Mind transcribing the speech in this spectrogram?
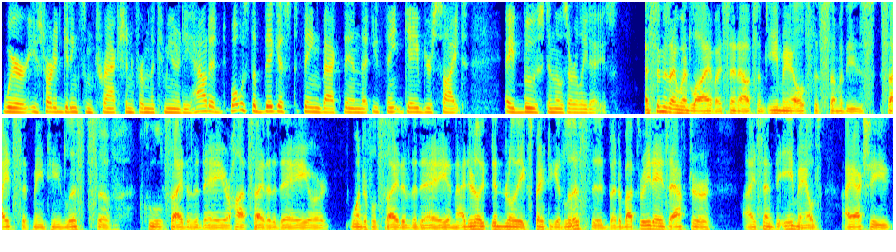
where you started getting some traction from the community? How did what was the biggest thing back then that you think gave your site a boost in those early days? As soon as I went live, I sent out some emails to some of these sites that maintain lists of cool site of the day or hot site of the day or wonderful site of the day. And I really didn't really expect to get listed, but about three days after I sent the emails, I actually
